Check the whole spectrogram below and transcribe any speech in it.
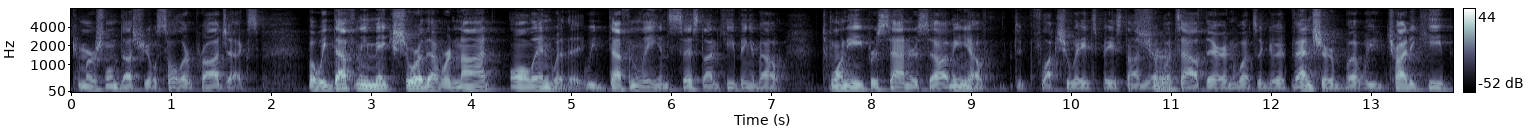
commercial industrial solar projects. But we definitely make sure that we're not all in with it. We definitely insist on keeping about 20% or so. I mean, you know, it fluctuates based on you know, what's out there and what's a good venture, but we try to keep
